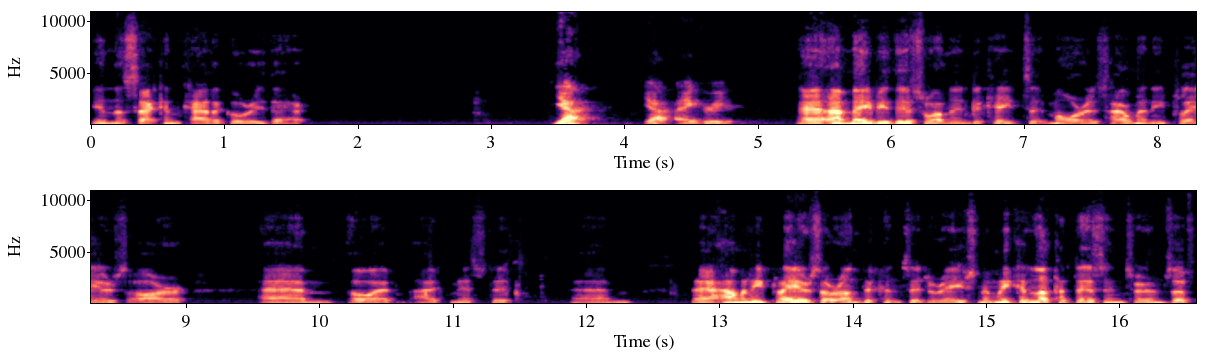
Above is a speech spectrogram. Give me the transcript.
in the second category there. Yeah, yeah, I agree. Uh, and maybe this one indicates it more is how many players are um, oh, I've, I've missed it. Um, how many players are under consideration? And we can look at this in terms of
